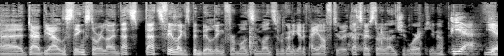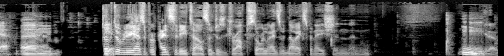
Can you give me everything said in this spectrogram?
uh, Darby Allin Sting storyline. That's that's feels like it's been building for months and months, and we're going to get a payoff to it. That's how storylines should work, you know. Yeah, yeah. Um, Um, Yeah. WWE has a propensity to also just drop storylines with no explanation, and mm. you know,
